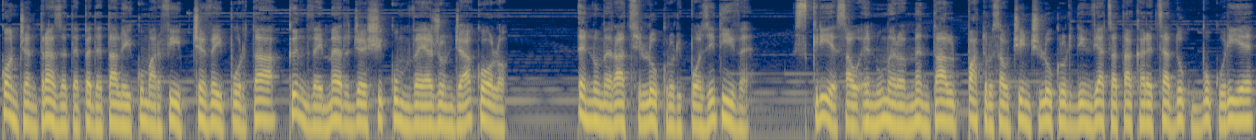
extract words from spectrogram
Concentrează-te pe detalii cum ar fi ce vei purta, când vei merge și cum vei ajunge acolo. Enumerați lucruri pozitive. Scrie sau enumeră mental 4 sau 5 lucruri din viața ta care ți-aduc bucurie,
